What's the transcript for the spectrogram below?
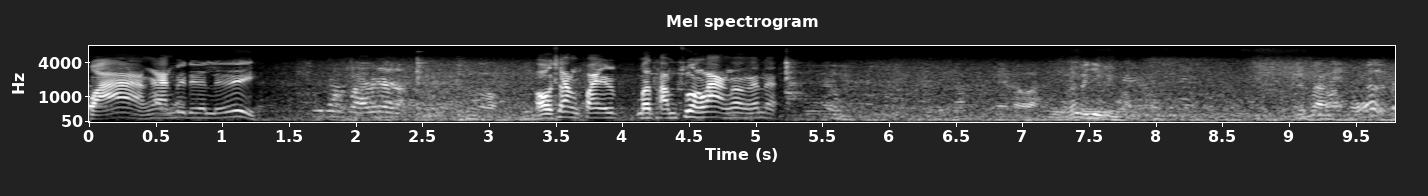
ขวางานไม่เดินเลยไม่ทางไปไม่ได้หรอกเอาช่างไฟมาทำช่วงล่างก็งั้นน่ะแน่นอนแล้วไปยิงดีกว่าไม่ฟังเออไป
